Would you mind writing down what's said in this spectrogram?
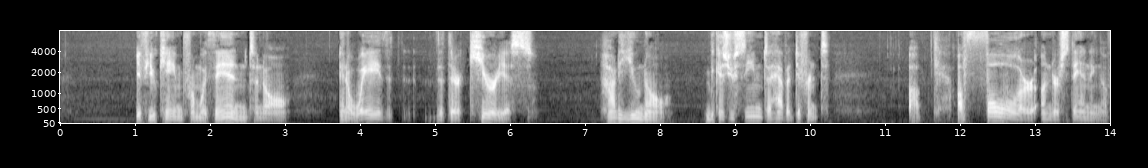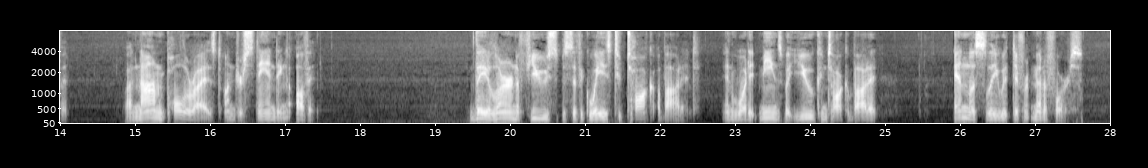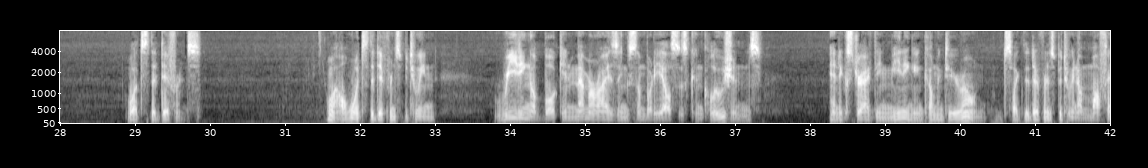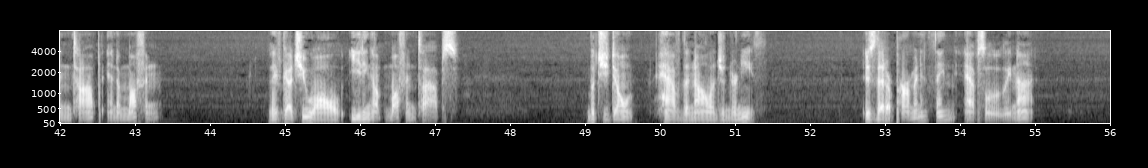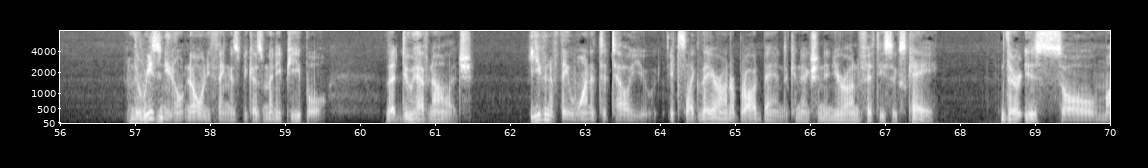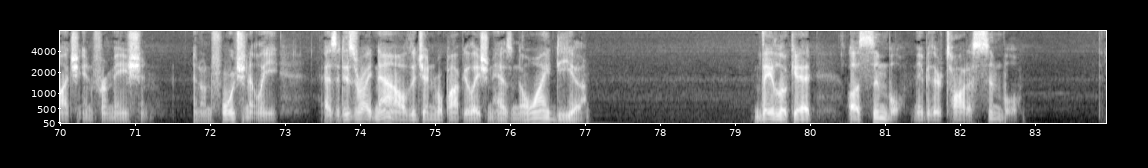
if you came from within to know in a way that, that they're curious. How do you know? Because you seem to have a different, uh, a fuller understanding of it a non polarized understanding of it. They learn a few specific ways to talk about it and what it means, but you can talk about it endlessly with different metaphors. What's the difference? Well, what's the difference between reading a book and memorizing somebody else's conclusions and extracting meaning and coming to your own? It's like the difference between a muffin top and a muffin. They've got you all eating up muffin tops, but you don't have the knowledge underneath. Is that a permanent thing? Absolutely not. The reason you don't know anything is because many people that do have knowledge, even if they wanted to tell you, it's like they are on a broadband connection and you're on 56K. There is so much information. And unfortunately, as it is right now, the general population has no idea. They look at a symbol. Maybe they're taught a symbol.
